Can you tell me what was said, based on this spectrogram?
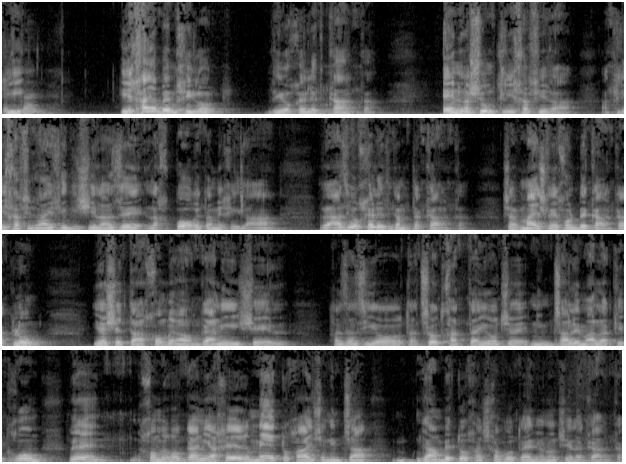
היא, היא חיה במחילות והיא אוכלת קרקע. אין לה שום כלי חפירה. הכלי חפירה היחידי שלה זה לחפור את המחילה ואז היא אוכלת גם את הקרקע. עכשיו, מה יש לאכול בקרקע? כלום. יש את החומר האורגני של חזזיות, אצות חטאיות שנמצא למעלה כקרום, וחומר אורגני אחר, מת או חי, שנמצא גם בתוך השכבות העליונות של הקרקע.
